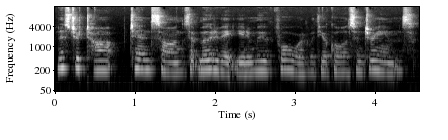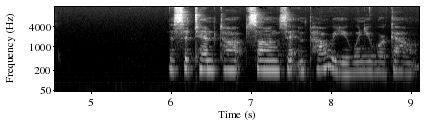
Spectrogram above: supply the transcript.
List your top 10 songs that motivate you to move forward with your goals and dreams. List the 10 top songs that empower you when you work out.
